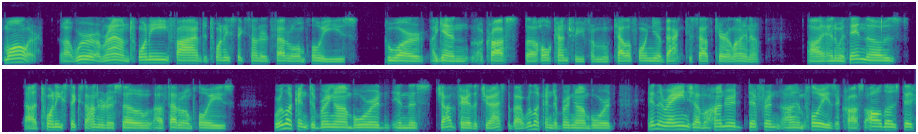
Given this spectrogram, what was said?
smaller. Uh, we're around 25 to 2,600 federal employees who are, again, across the whole country from California back to South Carolina. Uh, and within those uh, 2,600 or so uh, federal employees, we're looking to bring on board in this job fair that you asked about, we're looking to bring on board in the range of 100 different uh, employees across all those di-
